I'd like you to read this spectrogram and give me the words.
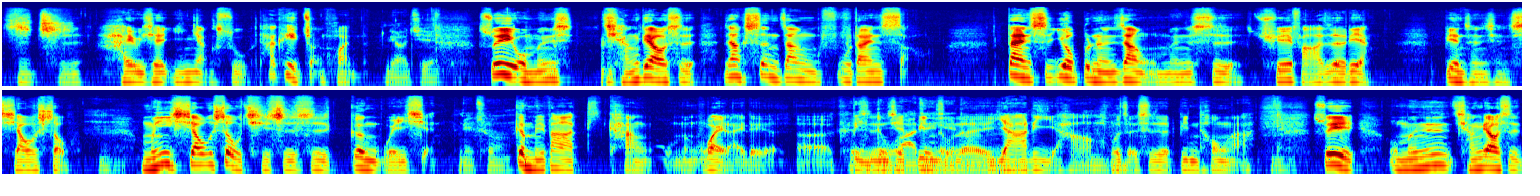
脂质还有一些营养素，它可以转换的。了解。所以我们强调是让肾脏负担少，但是又不能让我们是缺乏热量，变成很消瘦。嗯，我们一消瘦其实是更危险，没错，更没办法抵抗我们外来的呃，可是那些病毒的压力哈，嗯、或者是病痛啊。嗯、所以我们强调是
